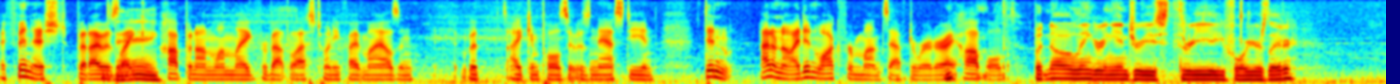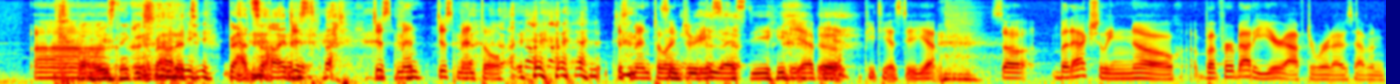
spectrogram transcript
I finished, but I was Dang. like hopping on one leg for about the last 25 miles, and with hiking poles. It was nasty and didn't. I don't know. I didn't walk for months afterward, or I hobbled. But no lingering injuries three, four years later. Uh, oh, he's thinking about it. Bad sign. Just, just men, just mental, just mental Some injuries. PTSD. Yeah, P- yeah, PTSD. Yeah. So, but actually, no. But for about a year afterward, I was having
